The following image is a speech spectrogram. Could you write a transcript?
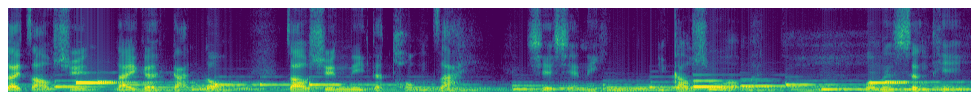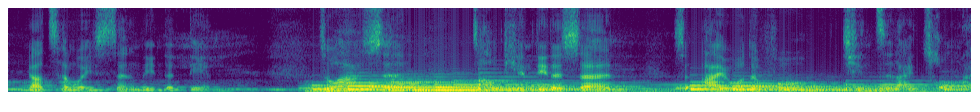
在找寻那一个感动，找寻你的同在。谢谢你，你告诉我们，我们身体要成为圣灵的殿。主啊，是造天地的神，是爱我的父，亲自来充满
